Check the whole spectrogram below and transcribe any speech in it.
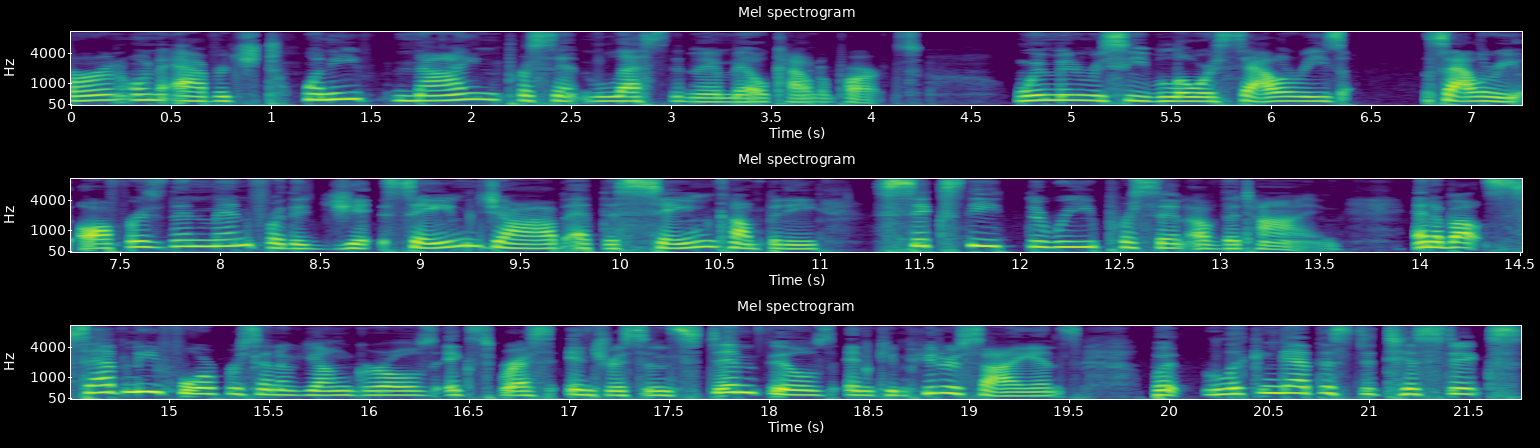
earn on average 29% less than their male counterparts. Women receive lower salaries salary offers than men for the j- same job at the same company 63% of the time. And about 74% of young girls express interest in STEM fields and computer science. But looking at the statistics,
